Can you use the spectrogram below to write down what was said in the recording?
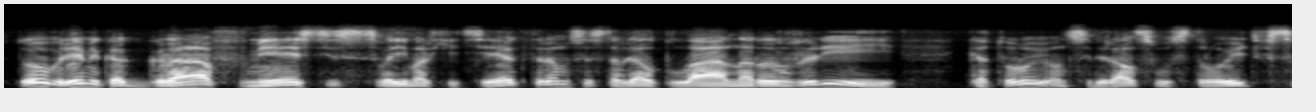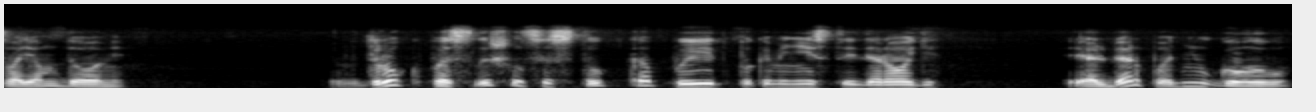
в то время как граф вместе со своим архитектором составлял план оранжереи, которую он собирался устроить в своем доме. Вдруг послышался стук копыт по каменистой дороге, и Альбер поднял голову.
